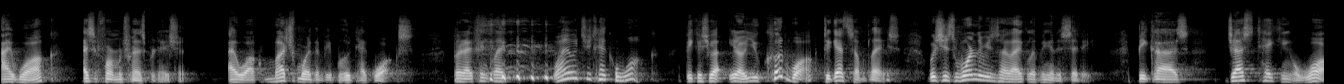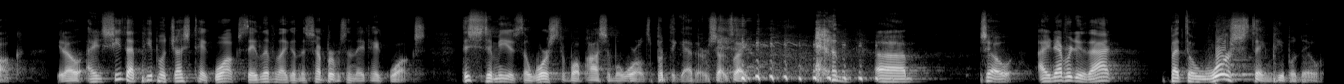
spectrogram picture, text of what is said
I walk as a form of transportation. I walk much more than people who take walks. But I think like, why would you take a walk? Because you, you know, you could walk to get someplace, which is one of the reasons I like living in a city. Because just taking a walk, you know, I see that people just take walks. They live like in the suburbs and they take walks. This to me is the worst of all possible worlds put together. So it's like, um, so I never do that. But the worst thing people do,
